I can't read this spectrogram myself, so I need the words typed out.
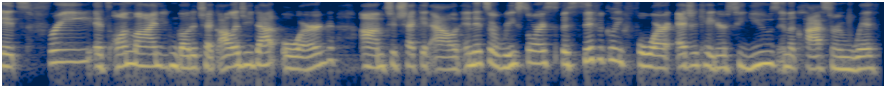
It's free. It's online. You can go to checkology.org um, to check it out, and it's a resource specifically for educators to use in the classroom with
